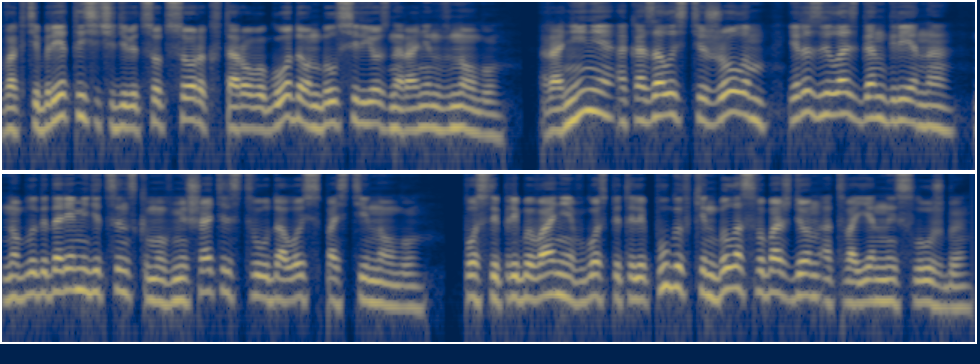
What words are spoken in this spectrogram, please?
В октябре 1942 года он был серьезно ранен в ногу. Ранение оказалось тяжелым, и развелась гангрена, но благодаря медицинскому вмешательству удалось спасти ногу. После пребывания в госпитале Пуговкин был освобожден от военной службы.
